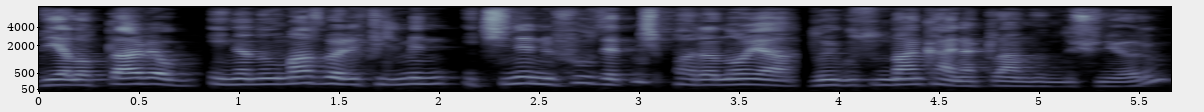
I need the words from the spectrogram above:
diyaloglar ve o inanılmaz böyle filmin içine nüfuz etmiş paranoya duygusundan kaynaklandığını düşünüyorum.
